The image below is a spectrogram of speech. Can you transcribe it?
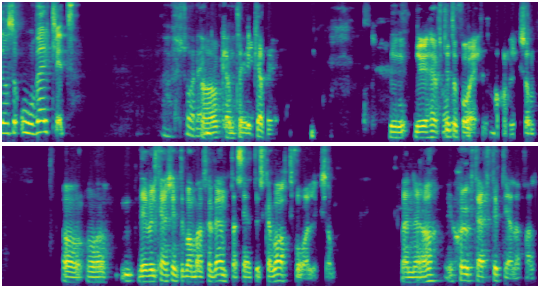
det var så overkligt. Jag förstår det. Ja, kan tänka mig. Det, det är ju häftigt att få ett barn liksom. Och, och det är väl kanske inte vad man förväntar sig att det ska vara två liksom. Men ja, det är sjukt häftigt i alla fall.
